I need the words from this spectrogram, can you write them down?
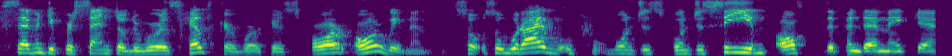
70% of the world's healthcare workers are, are women. So, so what I want to want to see after the pandemic, uh,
